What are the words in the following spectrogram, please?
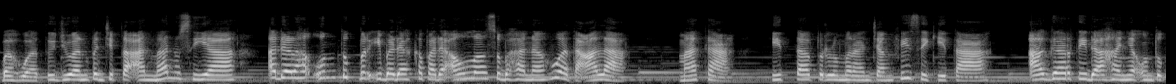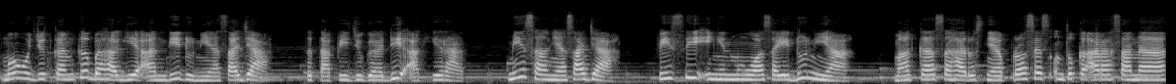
bahwa tujuan penciptaan manusia adalah untuk beribadah kepada Allah Subhanahu wa Ta'ala, maka kita perlu merancang visi kita agar tidak hanya untuk mewujudkan kebahagiaan di dunia saja, tetapi juga di akhirat. Misalnya saja, visi ingin menguasai dunia, maka seharusnya proses untuk ke arah sana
